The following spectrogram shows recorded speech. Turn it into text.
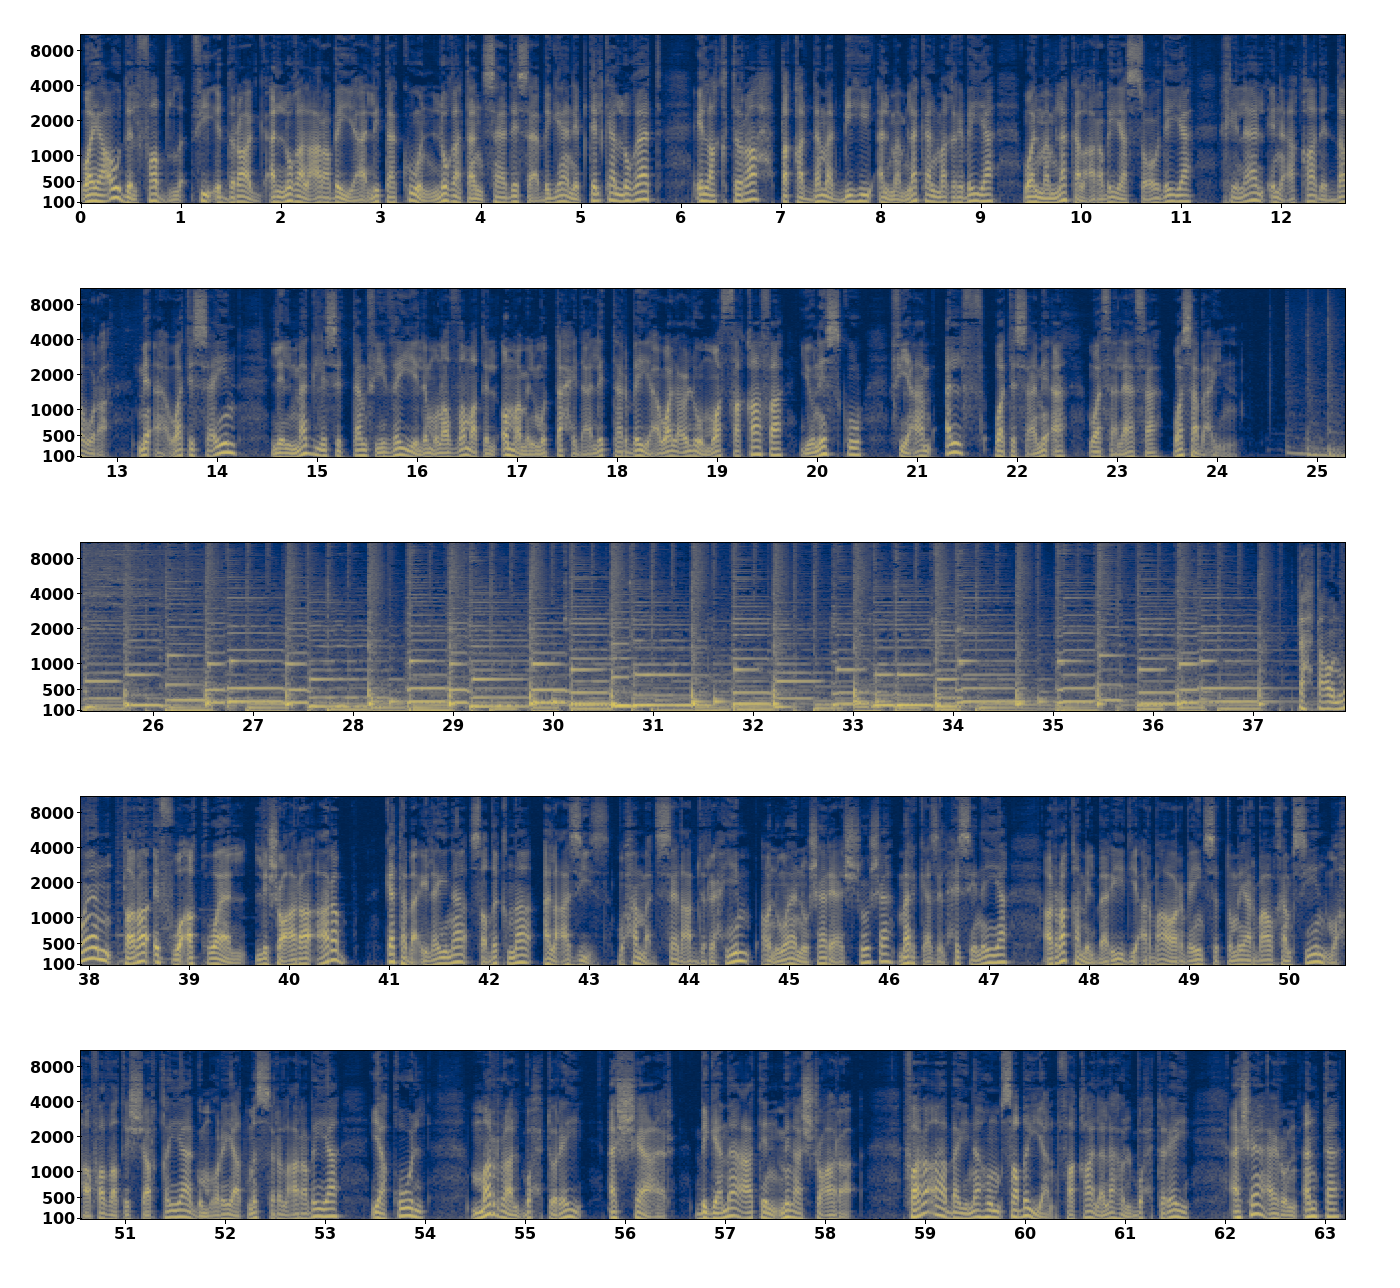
ويعود الفضل في إدراج اللغة العربية لتكون لغة سادسة بجانب تلك اللغات إلى اقتراح تقدمت به المملكة المغربية والمملكة العربية السعودية خلال انعقاد الدورة 190 للمجلس التنفيذي لمنظمة الأمم المتحدة للتربية والعلوم والثقافة يونسكو في عام 1973 تحت عنوان طرائف وأقوال لشعراء عرب كتب إلينا صديقنا العزيز محمد السيد عبد الرحيم عنوان شارع الشوشة مركز الحسينية الرقم البريدي 44654 محافظة الشرقية جمهورية مصر العربية يقول مر البحتري الشاعر بجماعة من الشعراء فرأى بينهم صبيا فقال له البحتري أشاعر أنت؟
